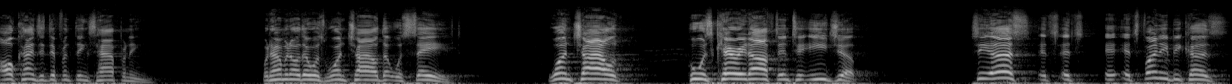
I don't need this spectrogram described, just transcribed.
all kinds of different things happening. But how many know there was one child that was saved? One child who was carried off into Egypt. See, us, it's, it's, it's funny because,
